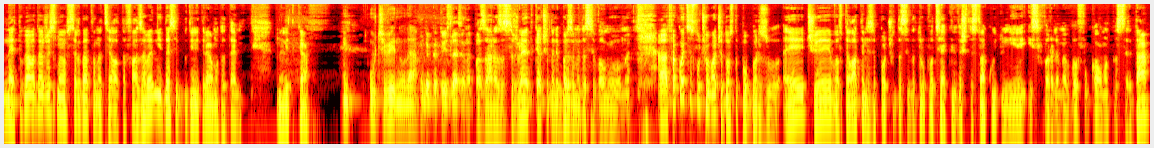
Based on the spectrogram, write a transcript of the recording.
Не, тогава даже сме в средата на цялата фаза. Бе, ни 10 години трябва да дадем. Нали така? Очевидно, да. Докато излезе на пазара, за съжаление, така че да не бързаме да се вълнуваме. А, това, което се случва обаче доста по-бързо е, че в телата ни започват да се натрупват всякакви вещества, които ние изхвърляме в околната среда.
